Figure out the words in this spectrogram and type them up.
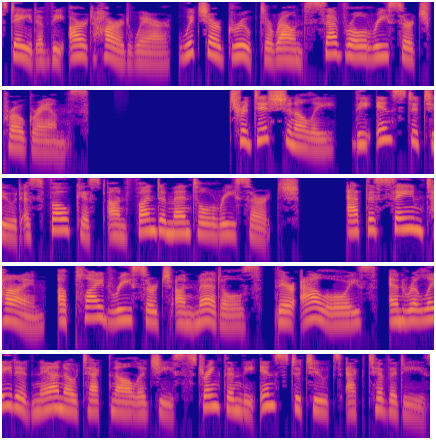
state-of-the-art hardware which are grouped around several research programs. Traditionally, the institute is focused on fundamental research. At the same time, applied research on metals, their alloys, and related nanotechnologies strengthen the institute's activities.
